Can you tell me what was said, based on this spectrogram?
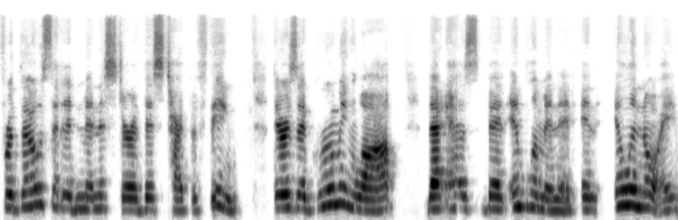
for those that administer this type of thing. There's a grooming law that has been implemented in Illinois,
